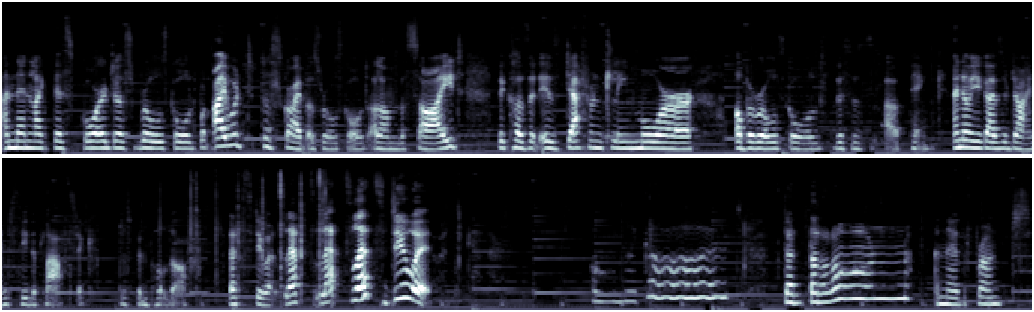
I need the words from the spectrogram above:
And then like this gorgeous rose gold, what I would describe as rose gold along the side because it is definitely more of a rose gold. This is a pink. I know you guys are dying to see the plastic just been pulled off. Let's do it. Let's, let's, let's do it. Oh my god. Dun, dun, dun, dun. And there the front.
